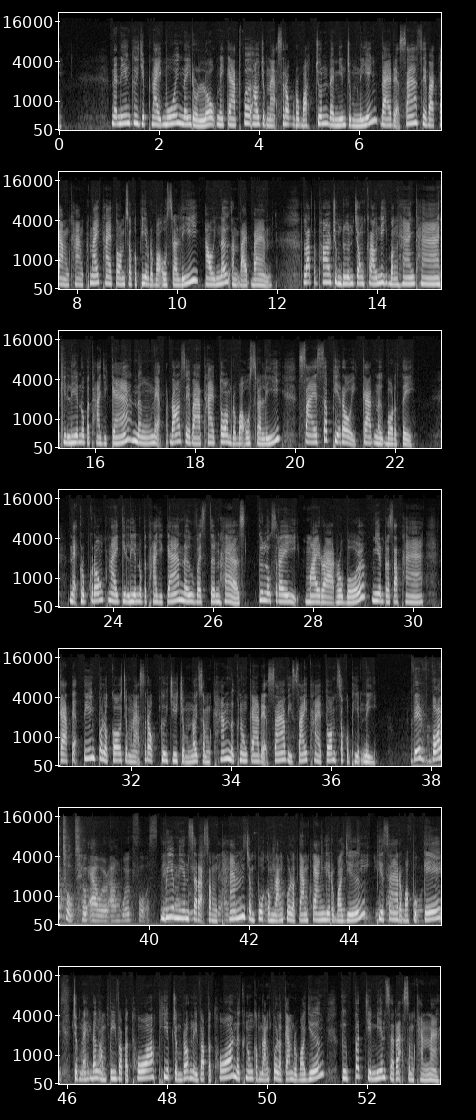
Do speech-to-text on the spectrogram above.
អ្នកនាងគឺជាផ្នែកមួយនៃរលកនៃការធ្វើឲ្យចំណាក់ស្រុករបស់ជនដែលមានជំនាញដែលរក្សាសេវាកម្មខាងផ្នែកថែទាំសុខភាពរបស់អូស្ត្រាលីឲ្យនៅអណ្ដែតបាន លទ្ធផលជំរឿនចុងក្រោយនេះបង្ហាញថាគិលានុបដ្ឋាយិកា និងអ្នកផ្ដល់សេវាថែទាំរបស់អូស្ត្រាលី40%កើតនៅបរទេសអ្នកគ្រប់គ្រងផ្នែកគិលានុបដ្ឋាយិកានៅ Western Health គឺលោកស្រី Myra Robol មានប្រសាសន៍ថា ការតាក់ទាញពលករចំណាក់ស្រុកគឺជាចំណុចសំខាន់នៅក្នុងការរក្សាវិស័យថែទាំសុខភាពនេះ They're vital to our um workforce វាមានសារៈសំខាន់ចំពោះកម្លាំងពលកម្មការងាររបស់យើង ភាសារបស់ពួកគេ ចំណេះដឹងអំពីវប្បធម៌ភាពចម្រុះនៃវប្បធម៌នៅក្នុងកម្លាំងពលកម្មរបស់យើង គឺពិតជាមានសារៈសំខាន់ណាស់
